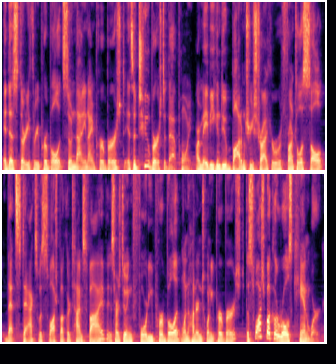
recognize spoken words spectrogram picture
it does 33 per bullet, so 99 per burst. It's a 2 burst at that point. Or maybe you can do Bottom Tree Striker with Frontal Assault. That stacks with Swashbuckler times 5. It starts doing 40 per bullet, 120 per burst. The Swashbuckler rolls can work.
